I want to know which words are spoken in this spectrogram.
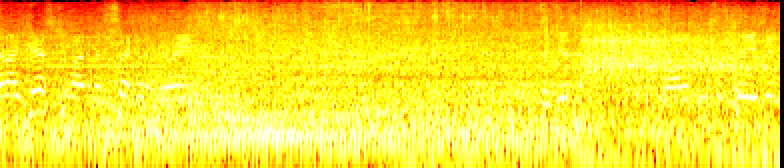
And I guess you might have been second in your age. They didn't. You want to do some taping?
